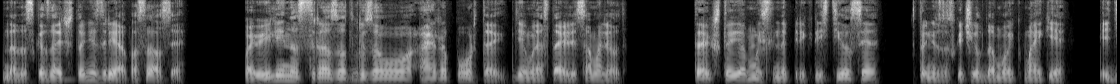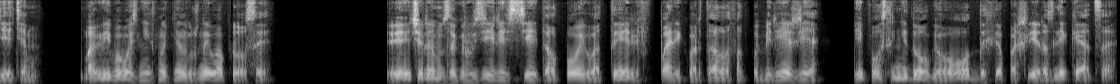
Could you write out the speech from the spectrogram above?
Надо сказать, что не зря опасался. Повели нас сразу от грузового аэропорта, где мы оставили самолет. Так что я мысленно перекрестился, что не заскочил домой к Майке и детям. Могли бы возникнуть ненужные вопросы. Вечером загрузились всей толпой в отель в паре кварталов от побережья и после недолгого отдыха пошли развлекаться.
